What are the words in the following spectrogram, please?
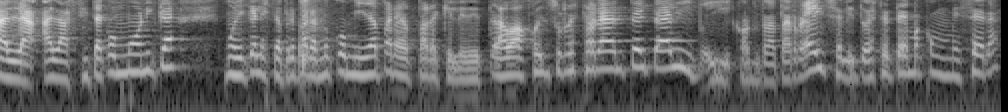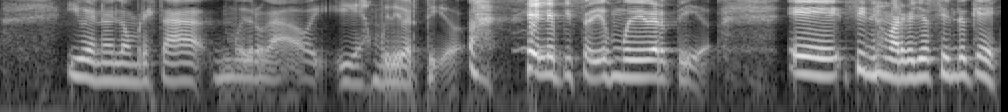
a la, a la cita con Mónica. Mónica le está preparando comida para, para que le dé trabajo en su restaurante y tal, y, contrata a Rachel y todo este tema como mesera. Y bueno, el hombre está muy drogado y, y es muy divertido. el episodio es muy divertido. Eh, sin embargo, yo siento que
